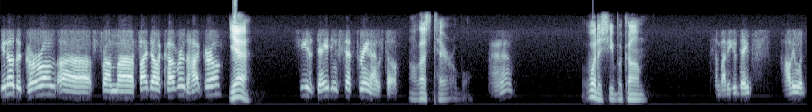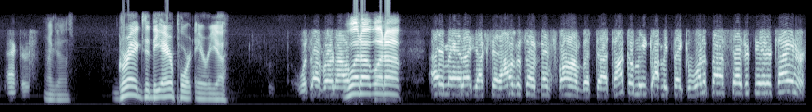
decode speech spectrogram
You know the girl uh, from uh, Five Dollar Cover, the hot girl? Yeah. She is dating Seth Green, I was told. Oh, that's terrible. I know. What has she become? Somebody who dates Hollywood actors. I guess. Greg's in the airport area. What's up, Verno? What up, what up? Hey, man, like I said, I was going to say Vince Vaughn, but uh, Taco Meat got me thinking, what about Cedric the Entertainer?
